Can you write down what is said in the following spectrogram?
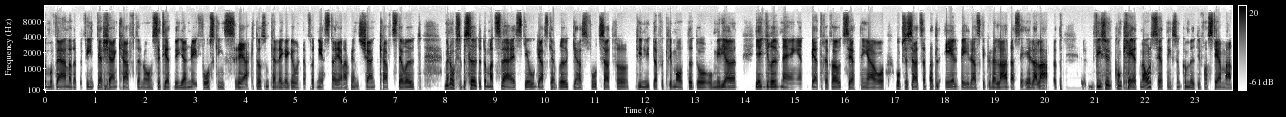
om att värna den befintliga kärnkraften och se till att bygga en ny forskningsreaktor som kan lägga grunden för nästa generations kärnkraft står ut. Men också beslutet om att Sveriges skogar ska brukas fortsatt för, till nytta för klimatet och, och miljön, ge gruvnäringen bättre förutsättningar och också satsa på att elbilar ska kunna laddas i hela landet. Det finns ju en konkret målsättning som kom ut ifrån stämman.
